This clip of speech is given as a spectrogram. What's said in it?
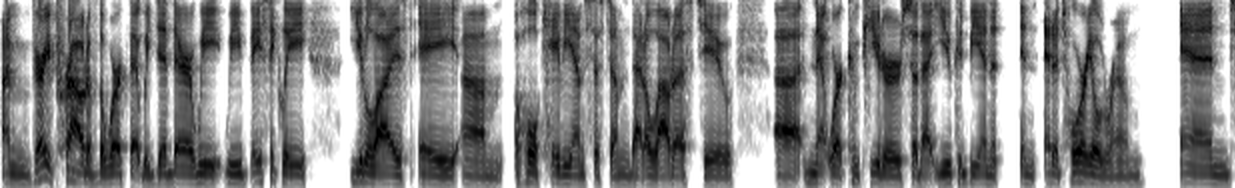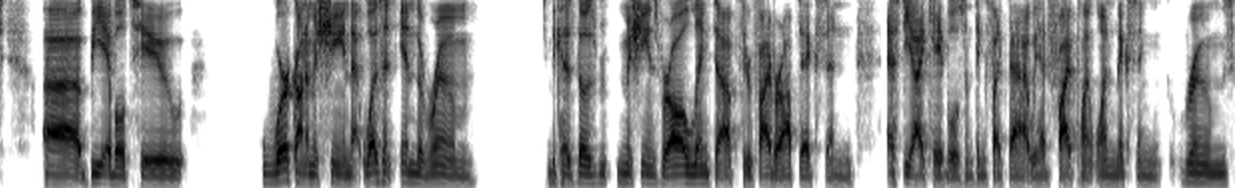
I'm very proud of the work that we did there. We we basically utilized a um, a whole KVM system that allowed us to uh, network computers so that you could be in an editorial room and uh, be able to work on a machine that wasn't in the room because those machines were all linked up through fiber optics and SDI cables and things like that. We had 5.1 mixing rooms.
